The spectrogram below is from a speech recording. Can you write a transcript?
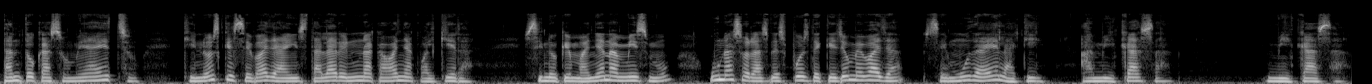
tanto caso me ha hecho, que no es que se vaya a instalar en una cabaña cualquiera, sino que mañana mismo, unas horas después de que yo me vaya, se muda él aquí, a mi casa, mi casa,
